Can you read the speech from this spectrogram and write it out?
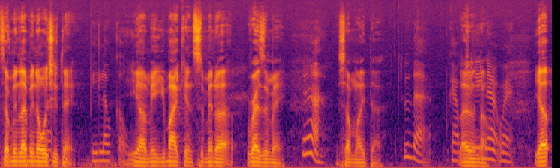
Tell me. Let me know what you think. Be local. You know what I mean? You might can submit a resume, Yeah. something like that. Do that. Got Let what you need know. network. Yep.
